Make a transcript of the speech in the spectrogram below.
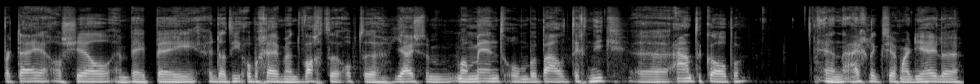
partijen als Shell en BP... Eh, dat die op een gegeven moment wachten op het juiste moment... om bepaalde techniek uh, aan te kopen. En eigenlijk zeg maar die hele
